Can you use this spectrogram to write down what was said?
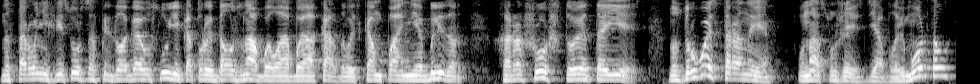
На сторонних ресурсах предлагаю услуги, которые должна была бы оказывать компания Blizzard. Хорошо, что это есть. Но с другой стороны, у нас уже есть Diablo Immortal.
